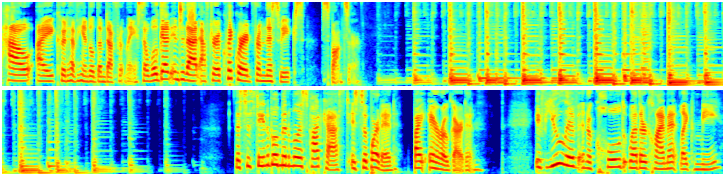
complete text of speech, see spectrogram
how I could have handled them differently. So, we'll get into that after a quick word from this week's sponsor. The Sustainable Minimalist podcast is supported by AeroGarden. If you live in a cold weather climate like me,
